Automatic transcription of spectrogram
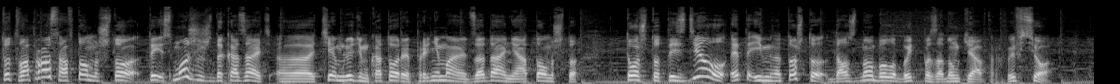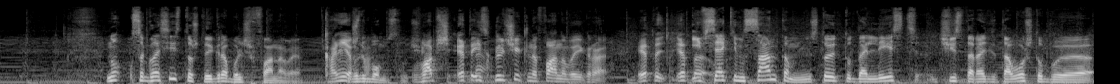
тут вопрос а в том, что ты сможешь доказать э, тем людям, которые принимают задание о том, что то, что ты сделал, это именно то, что должно было быть по задумке авторов. И все. Ну, согласись, то, что игра больше фановая. Конечно. В любом случае. Вообще, это исключительно фановая игра. Это, это... И всяким сантам не стоит туда лезть чисто ради того, чтобы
